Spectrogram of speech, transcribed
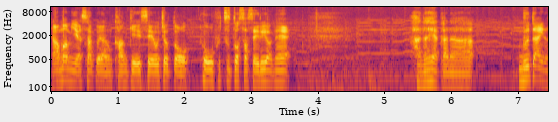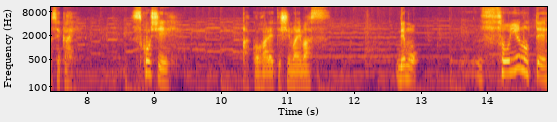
雨宮さくらの関係性をちょっと彷彿とさせるよね。華やかな舞台の世界。少し憧れてしまいます。でも、そういうのって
